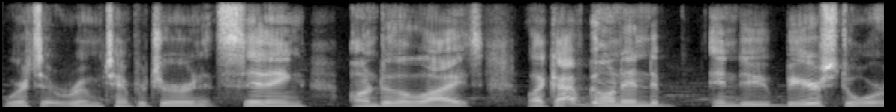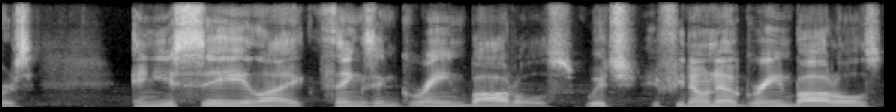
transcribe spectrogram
where it's at room temperature and it's sitting under the lights. Like I've gone into into beer stores and you see like things in green bottles, which if you don't know, green bottles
